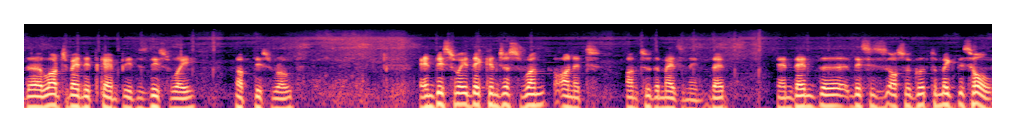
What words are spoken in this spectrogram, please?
The large bandit camp is this way, up this road. And this way they can just run on it, onto the mezzanine. Then, and then the, this is also good to make this hole.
